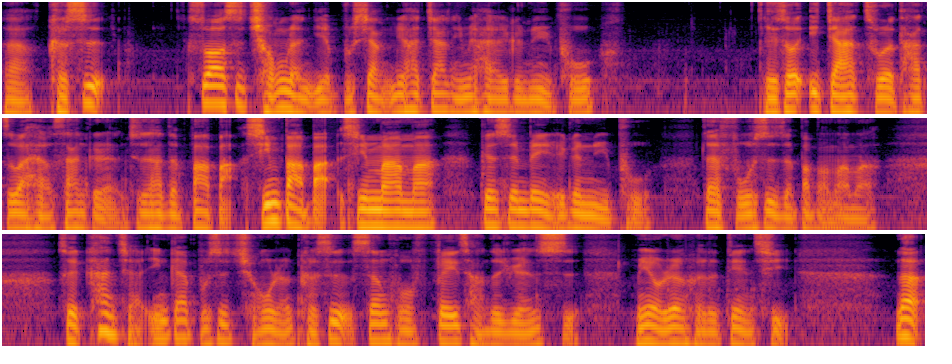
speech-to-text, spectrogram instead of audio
啊。可是。说要是穷人也不像，因为他家里面还有一个女仆，也说一家除了他之外还有三个人，就是他的爸爸、新爸爸、新妈妈跟身边有一个女仆在服侍着爸爸妈妈，所以看起来应该不是穷人，可是生活非常的原始，没有任何的电器。那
